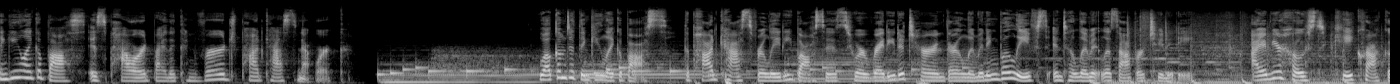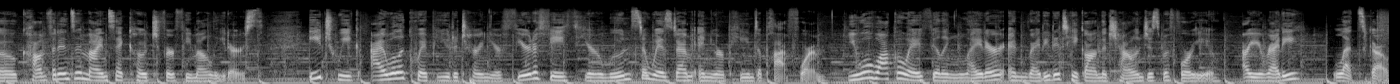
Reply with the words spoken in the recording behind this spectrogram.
Thinking Like a Boss is powered by the Converge Podcast Network. Welcome to Thinking Like a Boss, the podcast for lady bosses who are ready to turn their limiting beliefs into limitless opportunity. I am your host, Kate Crocco, confidence and mindset coach for female leaders. Each week, I will equip you to turn your fear to faith, your wounds to wisdom, and your pain to platform. You will walk away feeling lighter and ready to take on the challenges before you. Are you ready? Let's go.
